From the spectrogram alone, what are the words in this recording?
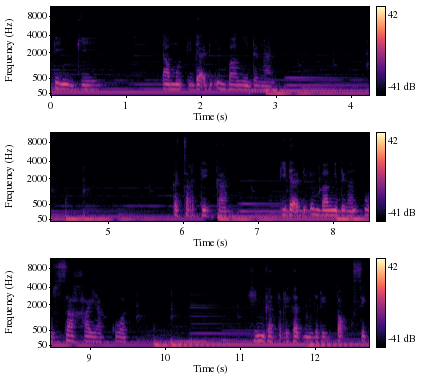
tinggi, namun tidak diimbangi dengan kecerdikan, tidak diimbangi dengan usaha yang kuat, hingga terlihat menjadi toksik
